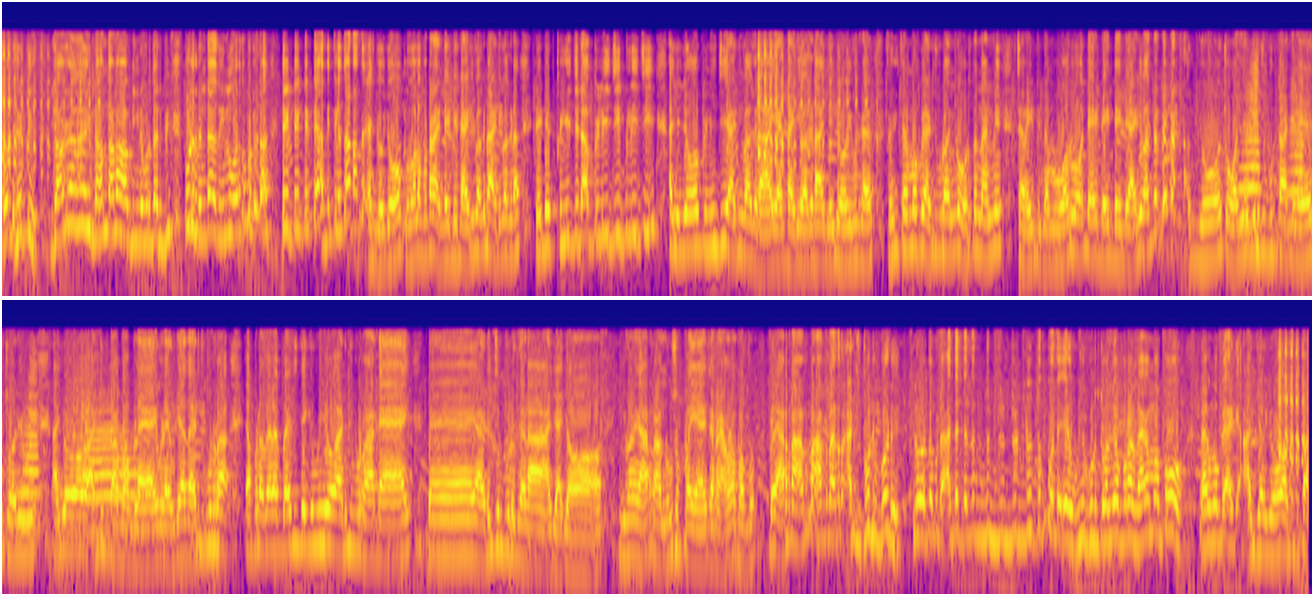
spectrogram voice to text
போட்டு கேட்டு யாரா நான் தானா அப்படிங்கிற மாதிரி தான் இருக்கு போட்டு ரெண்டாவது இன்னும் ஒருத்தன் போட்டுருக்கான் டே டே டே அதுக்குள்ள தானா ஐயோ கோல போட்டா டே டே டே, அடி வாங்கடா அடி வாங்கடா டே டே பிளிச்சுடா பிளிச்சு பிளிச்சு ஐயோ பிளிச்சு அடி வாங்கடா ஏன்டா அடி வாங்கடா ஐயோ இவங்க வெறித்தனமா போய் அடிச்சு விடுவாங்க ஒருத்தன் நான் சரி ரைட்டு நம்ம ஓடுவோம் டே டே டே அடி வாங்கடா ஐயோ சோழியை பிடிச்சி விட்டாங்களே சோழி ஐயோ அடிச்சு விட்டா பாப்பல இவனை எப்படியாவது அடிச்சு விட்றா அப்புறம் வேற பேச்சு ஜெயிக்க முடியும் அடிச்சு விட்றா டே டே அடிச்சு விடுங்கடா ஐயோ இவன் யாரா நூசு பையன் சரி அவனை பார்ப்போம் டே அறா அறா அறா அடி போட்டு போடு இன்னொருத்த போட்டு அந்த அந்த- போடு உயிர் கொடுத்து வந்து அப்புறம் வேகமா போ வேகமா போய் அடி ஐயோ அடிச்சுட்டா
